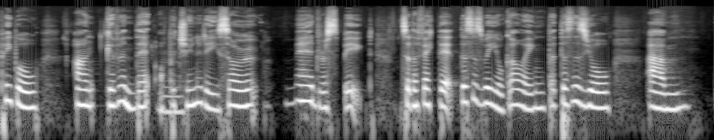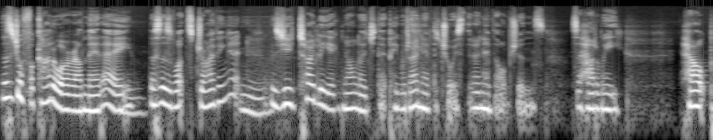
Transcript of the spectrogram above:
people aren't given that Mm. opportunity. So, mad respect to the fact that this is where you're going, but this is your um, this is your whakaaro around that, eh? Mm. This is what's driving it. Mm. Because you totally acknowledge that people don't have the choice, they don't have the options. So how do we help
